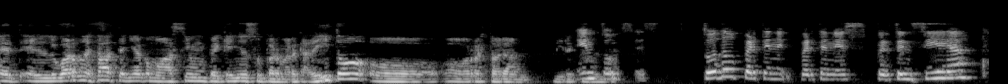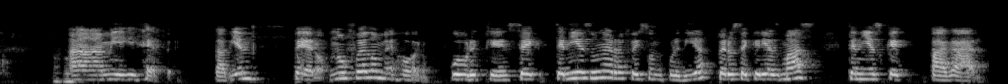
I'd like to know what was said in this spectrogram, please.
eh, ¿El lugar donde estabas tenía como así un pequeño supermercadito o, o restaurante directamente? Entonces, todo pertene- pertenec- pertenecía. A mi jefe, ¿está bien? Pero no fue lo mejor, porque se, tenías una refeición por día, pero si querías más, tenías que pagar.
